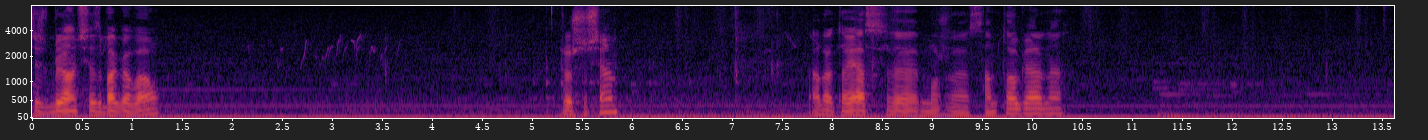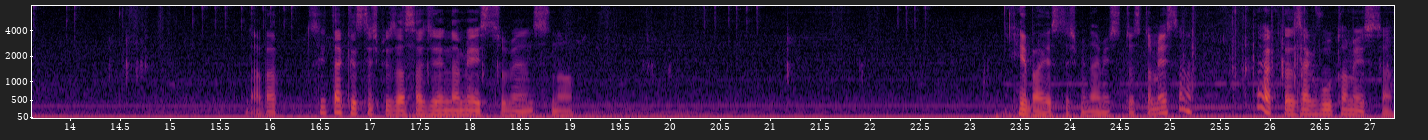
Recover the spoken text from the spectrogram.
Czyżby on się zbagował? Ruszysz się? Dobra, to ja może sam to ogarnę. Dobra, i tak jesteśmy w zasadzie na miejscu, więc no. Chyba jesteśmy na miejscu. To jest to miejsce? Tak, to jest jak w to miejsce.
